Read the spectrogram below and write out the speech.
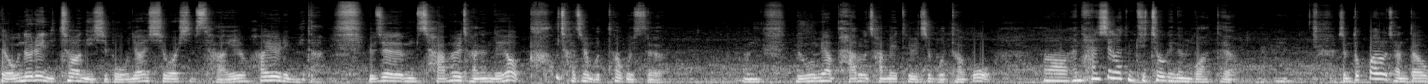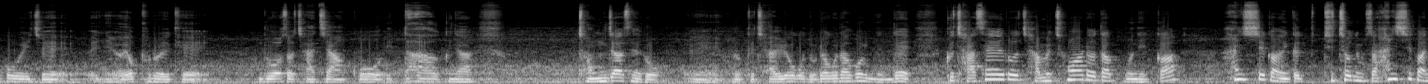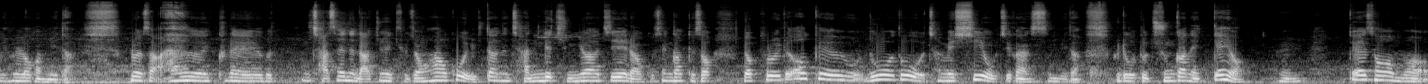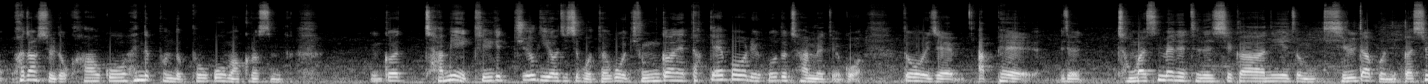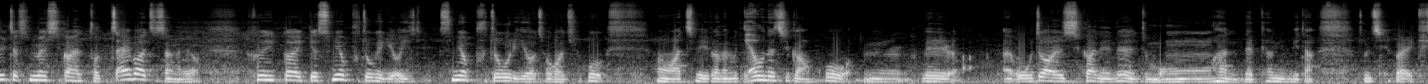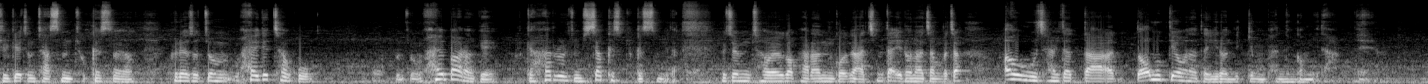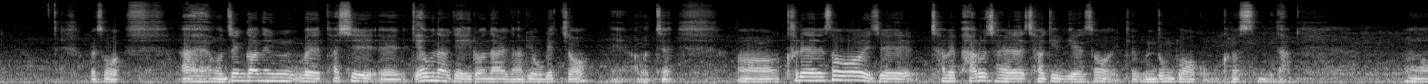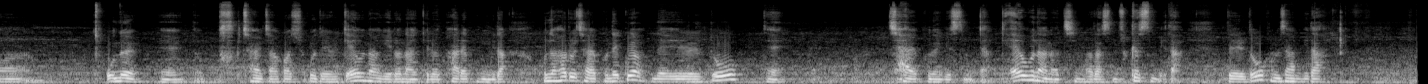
네, 오늘은 2025년 10월 14일 화요일입니다. 요즘 잠을 자는데요. 푹 자질 못하고 있어요. 음, 누우면 바로 잠에 들지 못하고, 어, 한 1시간 좀 뒤척이는 것 같아요. 음, 좀 똑바로 잔다고 이제 옆으로 이렇게 누워서 자지 않고, 딱 그냥 정자세로 예, 그렇게 자려고 노력을 하고 있는데 그 자세로 잠을 청하려다 보니까 한 시간, 그러니까 뒤척이면서 한 시간이 흘러갑니다. 그래서 아유 그래 그 자세는 나중에 교정하고 일단은 자는 게 중요하지라고 생각해서 옆으로 이렇게 누워도 잠이 씨 오지가 않습니다. 그리고 또 중간에 깨요. 예, 깨서 뭐 화장실도 가고 핸드폰도 보고 막 그렇습니다. 그러니까 잠이 길게 쭉 이어지지 못하고 중간에 딱 깨버리고 또 잠에 들고 또 이제 앞에 이제 정말 수면에 드는 시간이 좀 길다 보니까 실제 수면 시간이 더 짧아지잖아요. 그러니까 이게 수면 부족이 이어 수면 부족을 이어져가지고 어, 아침에 일어나면 깨어나지가 않고 음, 매일 오전 시간에는 좀 멍한 내 편입니다. 좀 제발 길게 좀 잤으면 좋겠어요. 그래서 좀 활기차고 좀 활발하게 그렇게 하루를 좀 시작했으면 좋겠습니다. 요즘 저희가 바라는 거는 아침에 딱 일어나자마자 아우 잘 잤다 너무 깨어나다 이런 느낌을 받는 겁니다. 네. 그래서 아 언젠가는 왜 다시 예, 개운하게 일어날 날이 오겠죠. 예, 아무튼 어 그래서 이제 잠에 바로 잘 자기 위해서 이렇게 운동도 하고 그렇습니다. 어 오늘 예, 푹잘 자가지고 내일 깨어나게 일어나기를 바라봅니다. 오늘 하루 잘 보냈고요. 내일도 네, 잘 보내겠습니다. 깨운한 아침 받았으면 좋겠습니다. 내일도 감사합니다.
